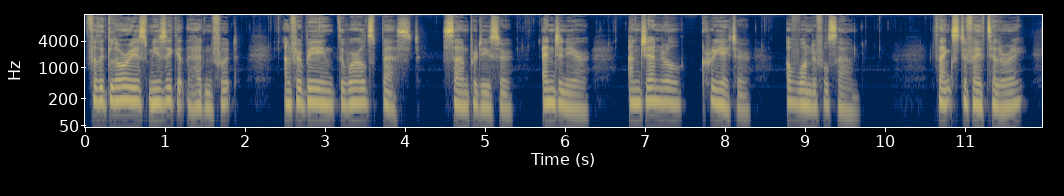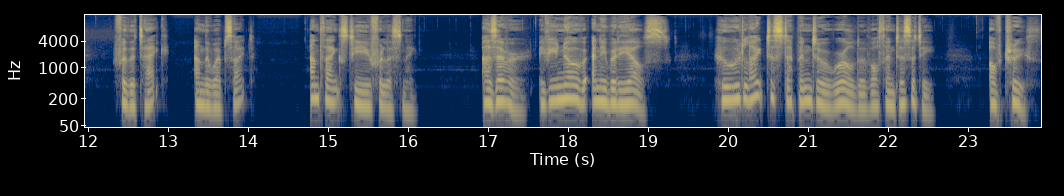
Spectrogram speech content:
for the glorious music at the head and foot, and for being the world's best sound producer engineer, and general creator of wonderful sound. Thanks to Faith Tilleray for the tech and the website, and thanks to you for listening. As ever, if you know of anybody else who would like to step into a world of authenticity, of truth,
